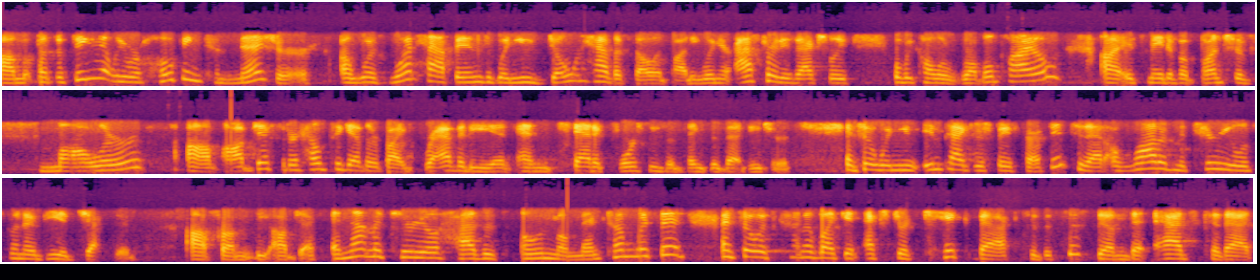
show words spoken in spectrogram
Um, but the thing that we were hoping to measure uh, was what happens when you don't have a solid body, when your asteroid is actually what we call a rubble pile. Uh, it's made of a bunch of smaller um, objects that are held together by gravity and, and static forces and things of that nature. And so when you impact your spacecraft into that, a lot of material is going to be ejected uh, from the object. And that material has its own momentum with it. And so it's kind of like an extra kickback to the system that adds to that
